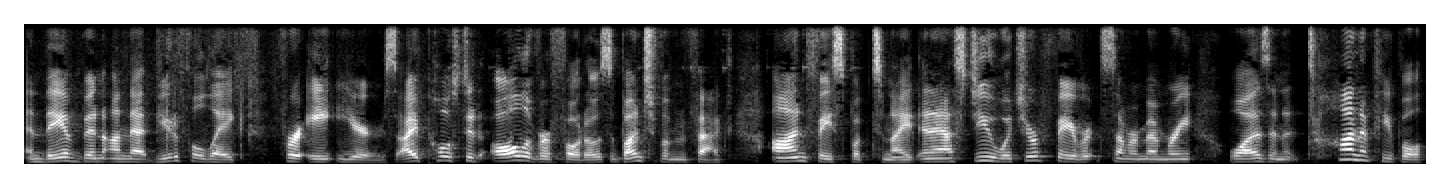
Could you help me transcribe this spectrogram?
And they have been on that beautiful lake for eight years. I posted all of her photos, a bunch of them, in fact, on Facebook tonight and asked you what your favorite summer memory was. And a ton of people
